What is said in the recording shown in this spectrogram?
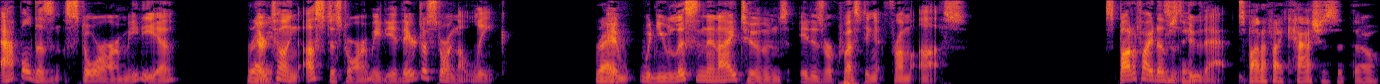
Apple doesn't store our media. They're telling us to store our media. They're just storing a link. right. And when you listen in iTunes, it is requesting it from us. Spotify doesn't do that. Spotify caches it though.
